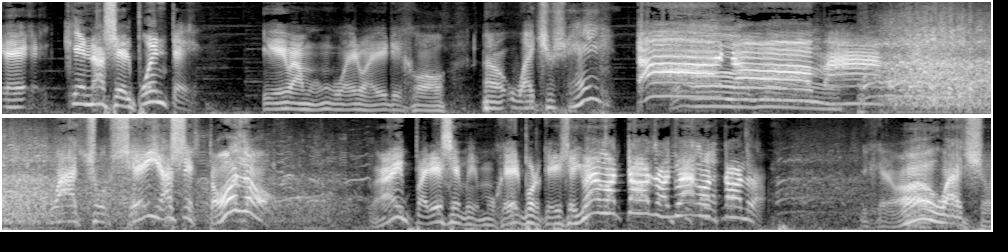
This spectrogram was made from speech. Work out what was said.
eh, ¿quién hace el puente? Y iba un güero ahí dijo, "Uh, what you say? ¡Ah, no, ma! What you say hace todo. Ay, parece mi mujer porque dice, yo hago todo, yo hago todo. Dije, oh, what you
